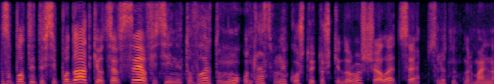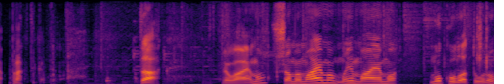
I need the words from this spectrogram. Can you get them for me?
заплатити всі податки, оце все офіційний товар, тому у нас вони коштують трошки дорожче, але це абсолютно нормальна практика. Так, відкриваємо. Що ми маємо? Ми маємо макулатуру,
